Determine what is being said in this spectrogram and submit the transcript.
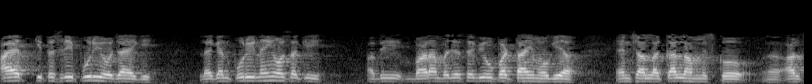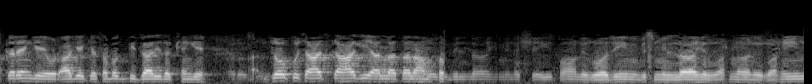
آیت کی تشریح پوری ہو جائے گی، لیکن پوری نہیں ہو سکی۔ ابھی بارہ بجے سے بھی اوپر ٹائم ہو گیا۔ انشاءاللہ کل ہم اس کو عرض کریں گے اور آگے کے سبق بھی جاری رکھیں گے۔ جو کچھ آج کہا گیا، اللہ تعالیٰ ہم بسم اللہ الرحمن الرحیم۔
